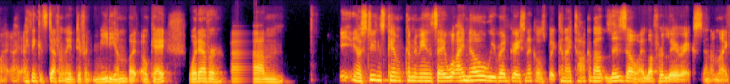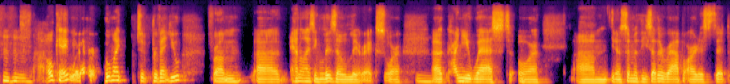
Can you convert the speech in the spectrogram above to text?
I, I, think it's definitely a different medium, but okay, whatever. Um, you know, students come come to me and say, "Well, I know we read Grace Nichols, but can I talk about Lizzo? I love her lyrics." And I'm like, mm-hmm. "Okay, whatever. Who am I to prevent you from uh, analyzing Lizzo lyrics or mm-hmm. uh, Kanye West or um, you know some of these other rap artists that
